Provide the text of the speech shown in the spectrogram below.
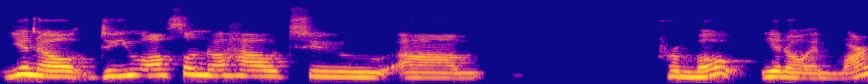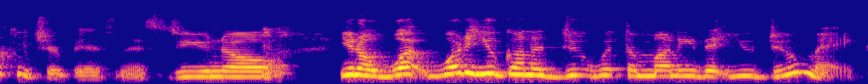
you know, do you also know how to um promote, you know, and market your business? Do you know, you know, what what are you gonna do with the money that you do make?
